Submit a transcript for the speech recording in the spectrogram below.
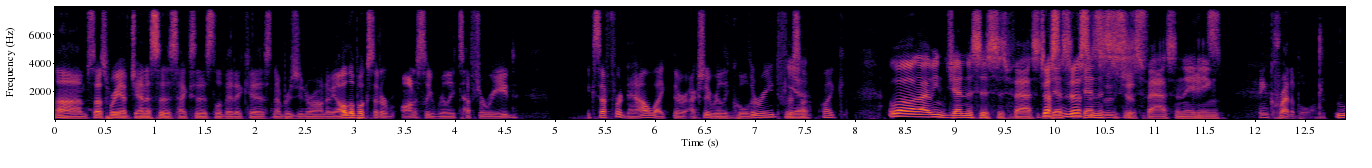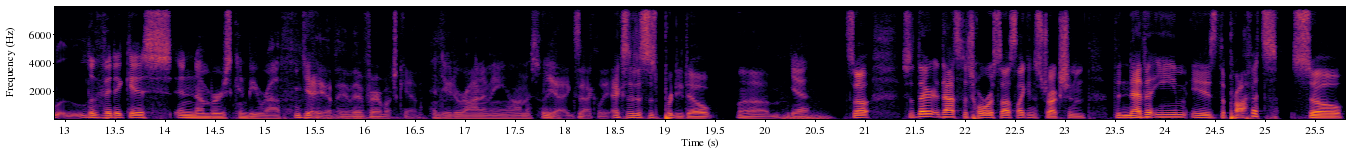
Um, so that's where you have Genesis, Exodus, Leviticus, Numbers, Deuteronomy, all the books that are honestly really tough to read. Except for now, like they're actually really cool to read. For Yeah. some, like Well, I mean, Genesis is fast. Ges- Genesis, Genesis is Genesis is, just- fascinating. incredible. Le- Leviticus and Numbers can be rough, Yeah, yeah, they, they very much can. and Deuteronomy, honestly. Yeah, exactly. Exodus is pretty dope. Um, Yeah. So so there that's the Torah, so that's like instruction. The Nevi'im is the prophets. So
